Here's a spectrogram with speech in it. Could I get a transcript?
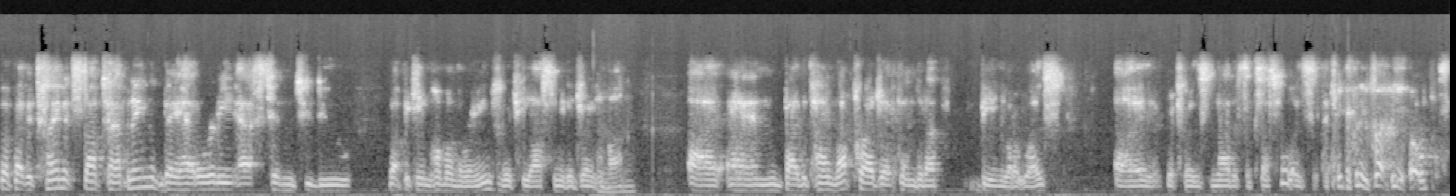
But by the time it stopped happening, they had already asked him to do what became Home on the Range, which he asked me to join him on. Uh, and by the time that project ended up being what it was, uh, which was not as successful as I think anybody hoped.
